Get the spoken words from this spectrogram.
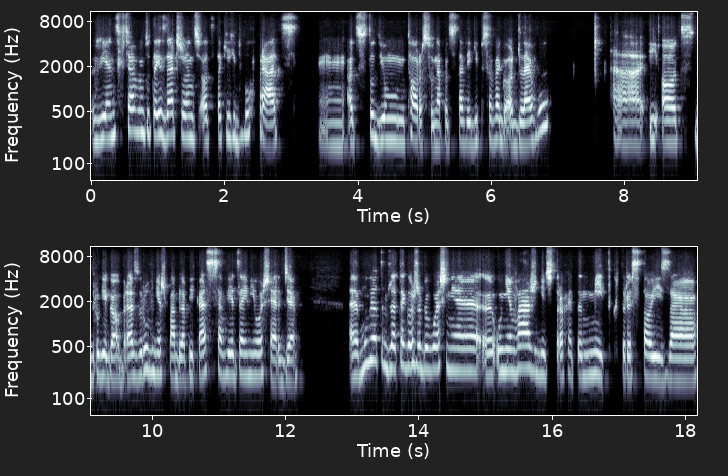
Więc chciałabym tutaj zacząć od takich dwóch prac, od studium torsu na podstawie gipsowego odlewu i od drugiego obrazu, również Pabla Picassa, Wiedza i Miłosierdzie. E, mówię o tym dlatego, żeby właśnie e, unieważnić trochę ten mit, który stoi za,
